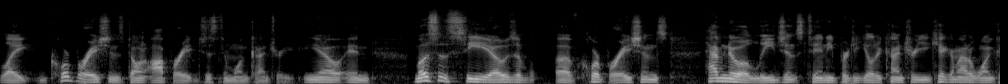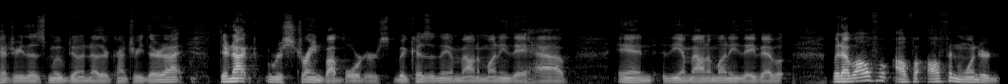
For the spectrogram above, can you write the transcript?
like corporations don't operate just in one country. You know, and most of the CEOs of of corporations have no allegiance to any particular country. You kick them out of one country, they just move to another country. They're not they're not restrained by borders because of the amount of money they have and the amount of money they've ever. But I've often I've often wondered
